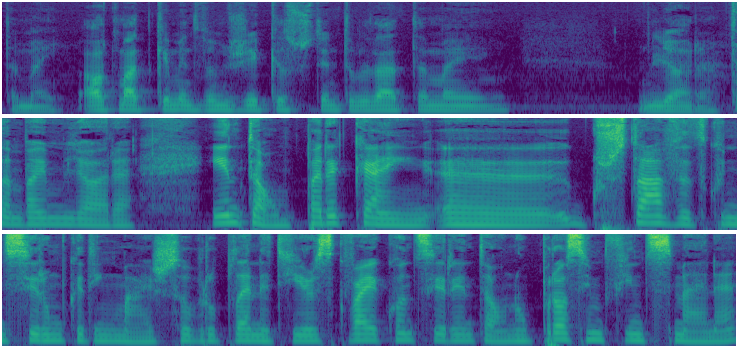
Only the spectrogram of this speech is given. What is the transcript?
também. Automaticamente vamos ver que a sustentabilidade também melhora. Também melhora. Então, para quem uh, gostava de conhecer um bocadinho mais sobre o Planet Years, que vai acontecer então no próximo fim de semana,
